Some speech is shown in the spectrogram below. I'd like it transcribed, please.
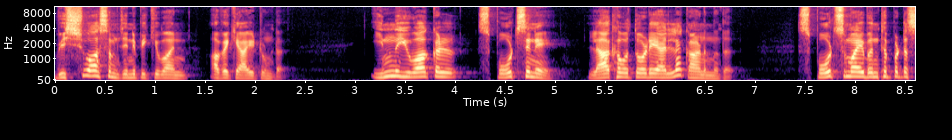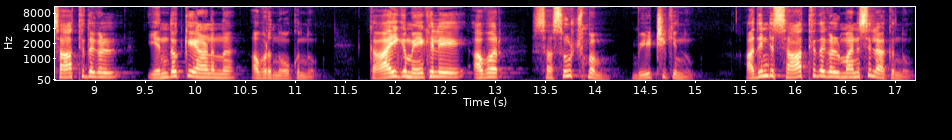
വിശ്വാസം ജനിപ്പിക്കുവാൻ അവയ്ക്കായിട്ടുണ്ട്. ഇന്ന് യുവാക്കൾ സ്പോർട്സിനെ ലാഘവത്തോടെയല്ല കാണുന്നത്. സ്പോർട്സുമായി ബന്ധപ്പെട്ട സാധ്യതകൾ എന്തൊക്കെയാണെന്ന് അവർ നോക്കുന്നു. കായിക മേഖലയെ അവർ സസൂക്ഷ്മം വീക്ഷിക്കുന്നു. അതിന്റെ സാധ്യതകൾ മനസ്സിലാക്കുന്നു.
